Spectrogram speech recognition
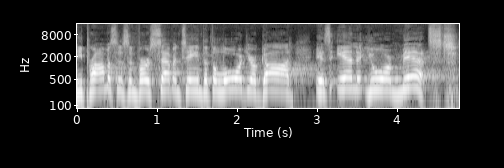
He promises in verse 17 that the Lord your God is in your midst.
